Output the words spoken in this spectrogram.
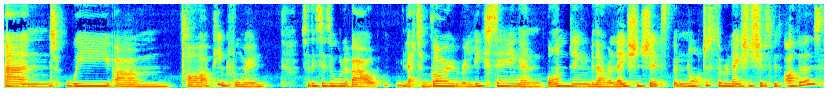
And we um, are a pink full moon. So, this is all about letting go, releasing, and bonding with our relationships, but not just the relationships with others,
